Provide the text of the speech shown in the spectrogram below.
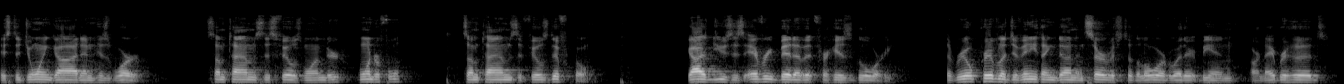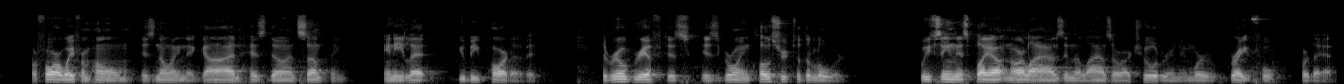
is to join God in His work. Sometimes this feels wonder, wonderful, sometimes it feels difficult. God uses every bit of it for His glory. The real privilege of anything done in service to the Lord, whether it be in our neighborhoods or far away from home, is knowing that God has done something and He let you be part of it. The real gift is, is growing closer to the Lord. We've seen this play out in our lives and the lives of our children, and we're grateful for that.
